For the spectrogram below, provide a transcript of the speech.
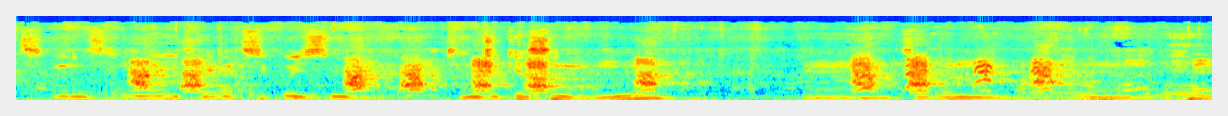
지금 상당히 제가 짖고 있습니다. 전직해서는 에, 조금 에,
